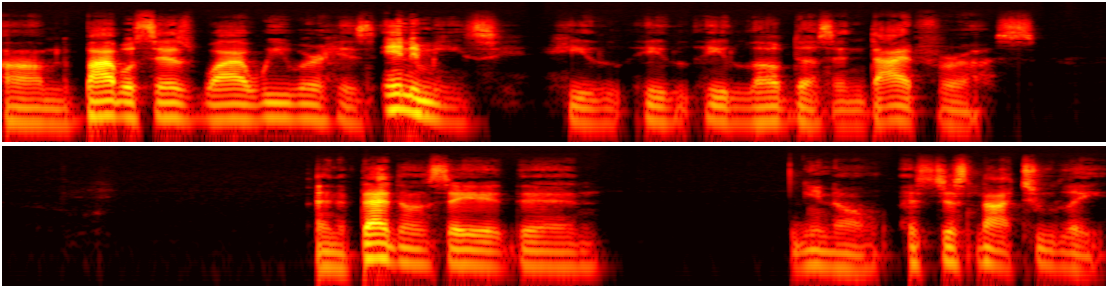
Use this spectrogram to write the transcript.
um, the Bible says while we were his enemies, he he he loved us and died for us. And if that don't say it, then you know, it's just not too late,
